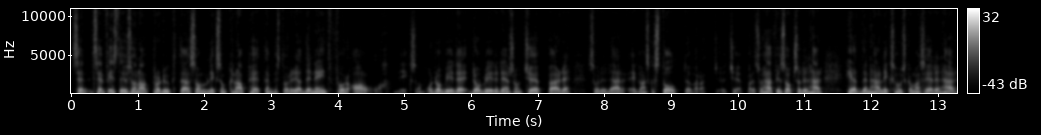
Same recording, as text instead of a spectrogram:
Sen, sen finns det ju sådana produkter som liksom knappheten består i att den är inte för alla. Liksom. Och då blir, det, då blir det den som köper det, så det där är ganska stolt över att köpa det. Så här finns också den här, helt den här, liksom, hur ska man säga, den här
